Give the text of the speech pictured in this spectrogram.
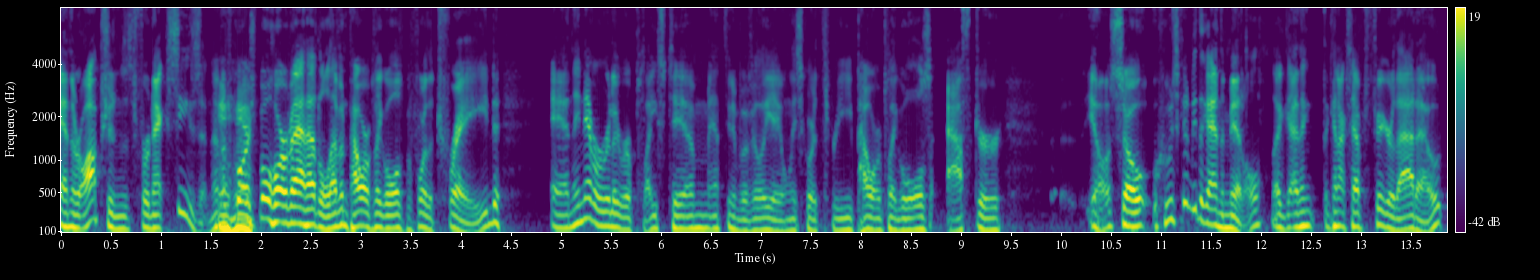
and their options for next season. And of mm-hmm. course, Bo Horvat had 11 power play goals before the trade, and they never really replaced him. Anthony Beauvillier only scored three power play goals after, you know. So who's going to be the guy in the middle? Like I think the Canucks have to figure that out.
